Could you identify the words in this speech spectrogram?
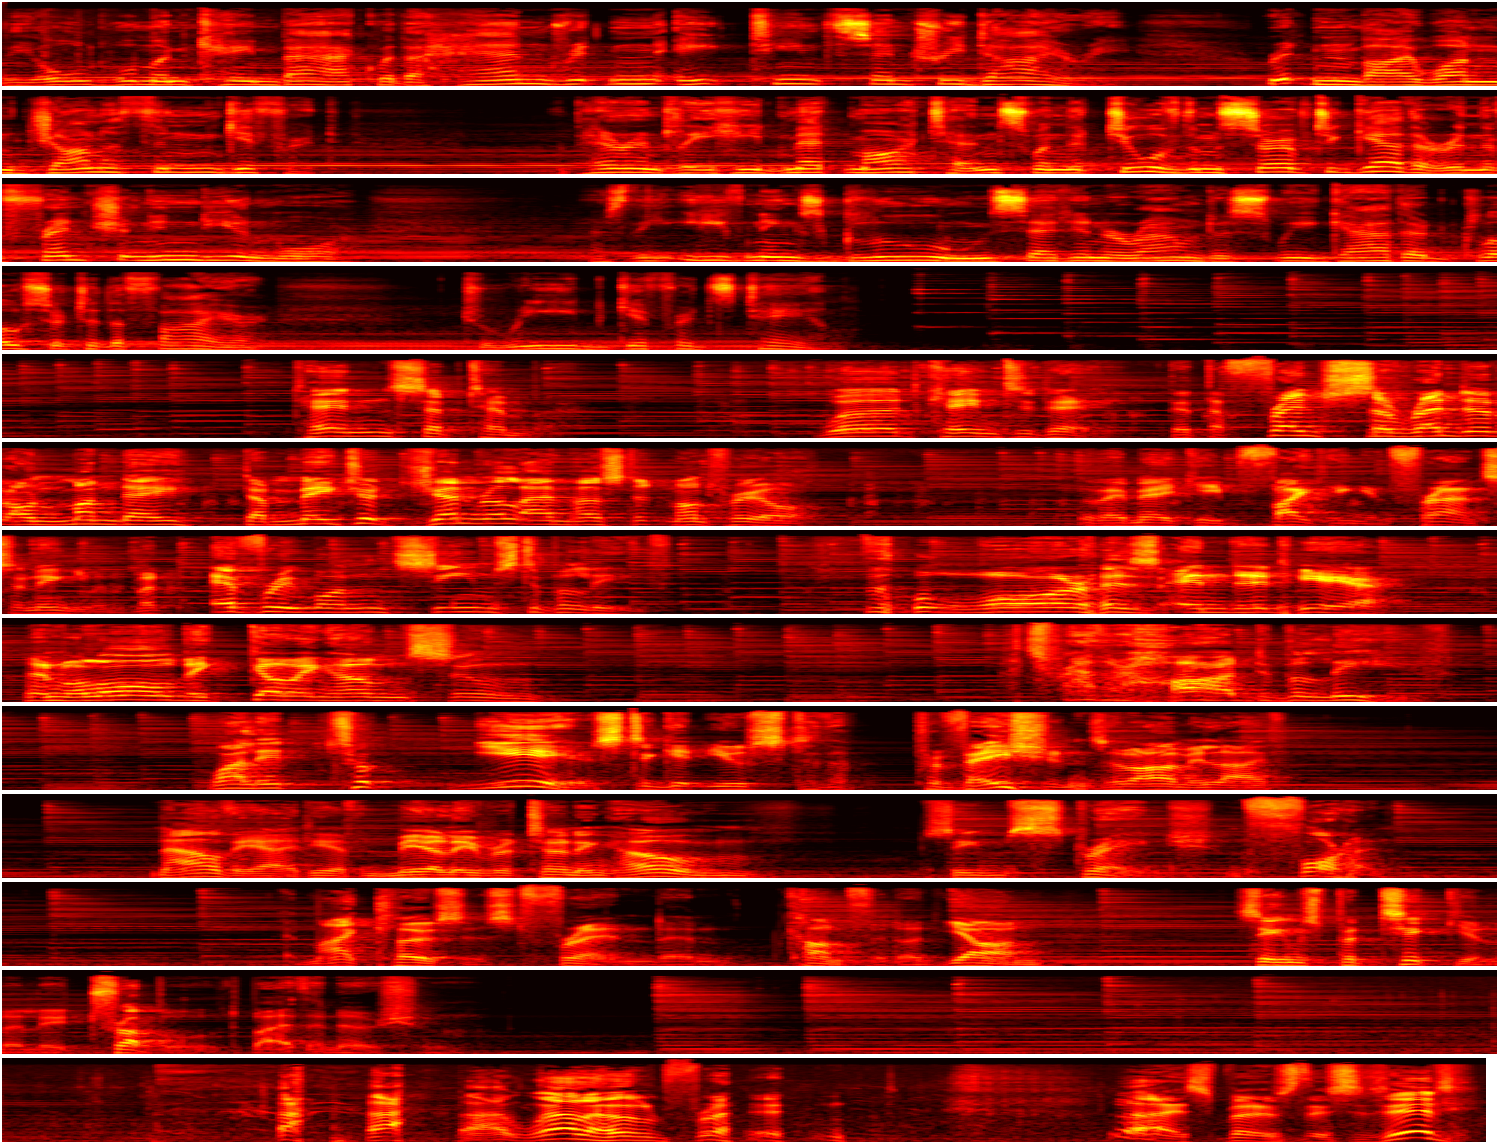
The old woman came back with a handwritten 18th century diary, written by one Jonathan Gifford. Apparently, he'd met Martense when the two of them served together in the French and Indian War. As the evening's gloom set in around us, we gathered closer to the fire to read Gifford's tale. 10 September. Word came today that the French surrendered on Monday to Major General Amherst at Montreal. They may keep fighting in France and England, but everyone seems to believe the war has ended here and we'll all be going home soon. It's rather hard to believe. While it took years to get used to the privations of army life, Now the idea of merely returning home seems strange and foreign. And my closest friend and confidant, Jan, seems particularly troubled by the notion. well, old friend, I suppose this is it.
